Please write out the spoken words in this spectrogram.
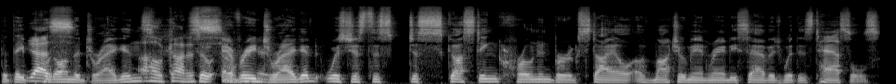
that they Yes. put on the dragons. Oh, God, it's so, so every weird. dragon was just this disgusting Cronenberg style of Macho Man Randy Savage with his tassels.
